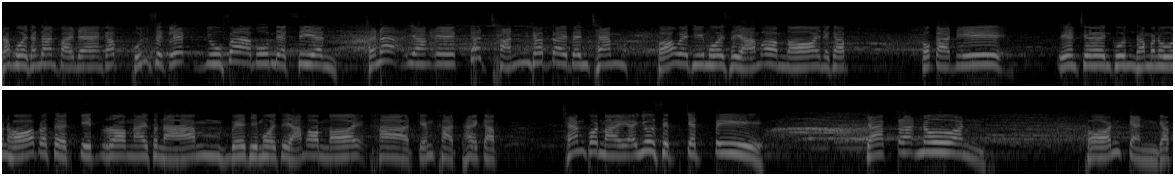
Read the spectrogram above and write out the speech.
นักมวยทางด้านฝ่ายแดงครับ ขุนศึกเล็กยูฟ่าบูมเด็กเซียน ชนะอย่างเอกฉันครับได้เป็นแชมป์ของเวทีมวยสยามอ้อมน้อยนะครับ โอกาสนี้เรียนเชิญคุณธรรมนูญหอประเสริฐกิจรองนายสนาม เวทีมวยสยามอ้อมน้อยคาดเข็มขัดให้กับแชมป์คนใหม่อายุ 17 ปี จากกระนวนขอนแก่นครับ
